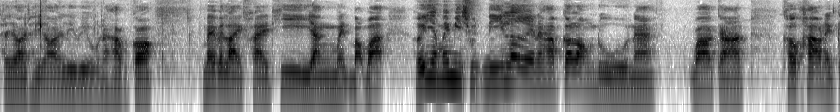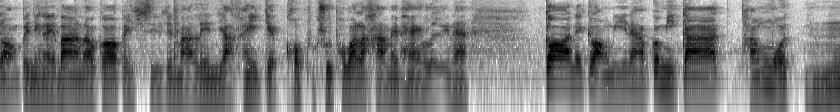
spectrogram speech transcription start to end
ทยอยทยอยรีวิวนะครับ ก็ไม่เป็นไรใครที่ยังไม่แบบว่า เฮ้ยยังไม่มีชุดนี้เลยนะครับ ก็ลองดูนะ ว่าการ์ดคร่าวๆในกล่องเป็นยังไงบ้างแล้วก็ไปซื้อกันมาเล่นอยากให้เก็บครบทุกชุดเพราะว่าราคาไม่แพงเลยนะฮะก็ในกล่องนี้นะครับก็มีการ์ดทั้งหมดหืม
